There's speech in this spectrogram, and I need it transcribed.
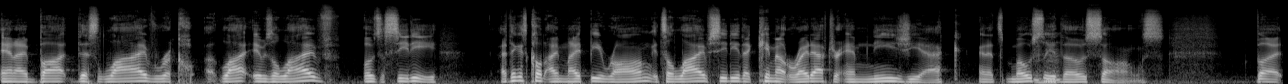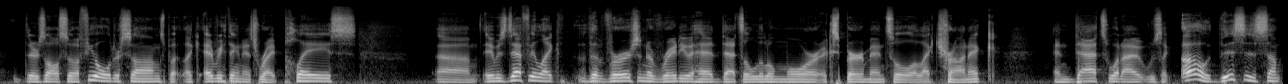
And I bought this live, rec- li- it was a live, well, it was a CD. I think it's called I Might Be Wrong. It's a live CD that came out right after Amnesiac, and it's mostly those songs. But there's also a few older songs, but like everything in its right place. Um, it was definitely like the version of Radiohead that's a little more experimental, electronic, and that's what I was like. Oh, this is some,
